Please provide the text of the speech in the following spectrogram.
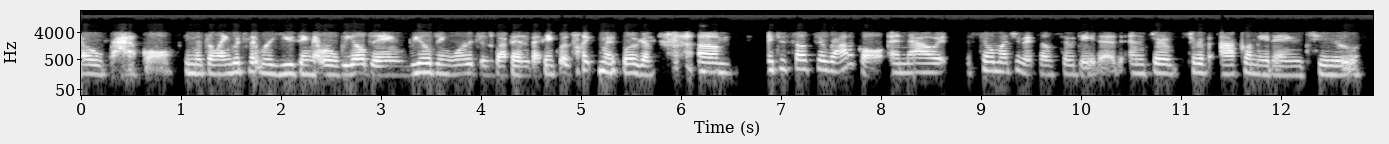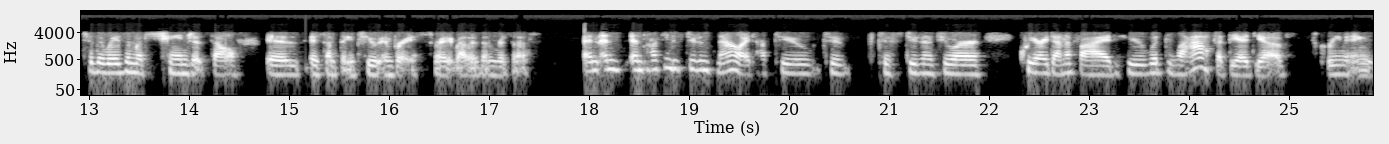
so radical. You know, the language that we're using, that we're wielding, wielding words as weapons. I think was like my slogan. Um, it just felt so radical, and now it, so much of it feels so dated, and sort of sort of acclimating to to the ways in which change itself is is something to embrace, right, rather than resist and and and talking to students now i talk to to to students who are queer identified who would laugh at the idea of screaming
